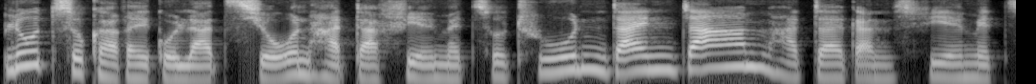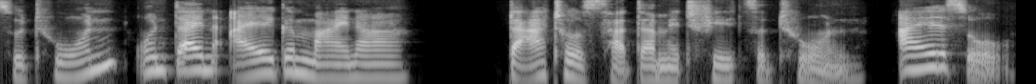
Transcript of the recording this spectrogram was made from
Blutzuckerregulation hat da viel mit zu tun, dein Darm hat da ganz viel mit zu tun und dein allgemeiner Status hat damit viel zu tun. Also,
